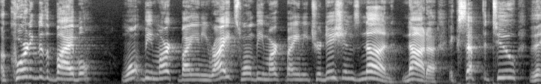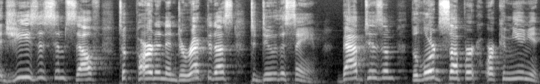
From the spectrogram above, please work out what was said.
according to the Bible, won't be marked by any rites, won't be marked by any traditions, none, nada, except the two that Jesus himself took part in and directed us to do the same baptism, the Lord's Supper, or communion.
